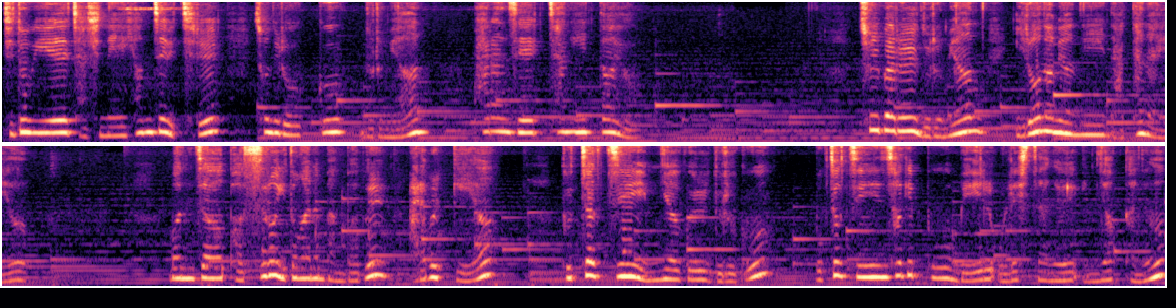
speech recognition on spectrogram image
지도 위에 자신의 현재 위치를 손으로 꾹 누르면 파란색 창이 떠요. 출발을 누르면 화면이 나타나요. 먼저 버스로 이동하는 방법을 알아볼게요. 도착지 입력을 누르고 목적지인 서귀포 매일 올레시장을 입력한 후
